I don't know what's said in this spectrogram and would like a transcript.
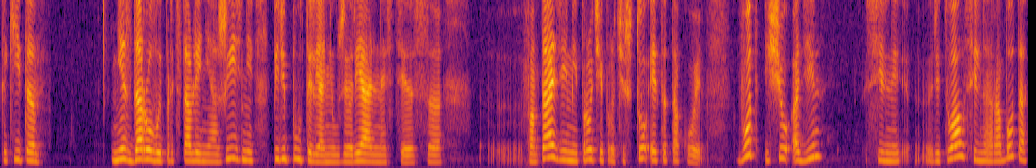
какие-то нездоровые представления о жизни, перепутали они уже реальность э, с фантазиями и прочее, прочее. Что это такое? Вот еще один сильный ритуал, сильная работа,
